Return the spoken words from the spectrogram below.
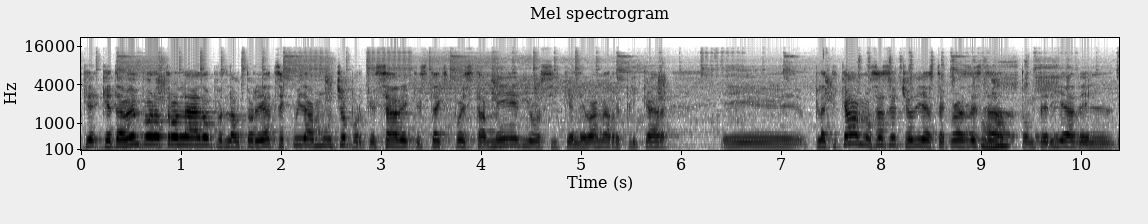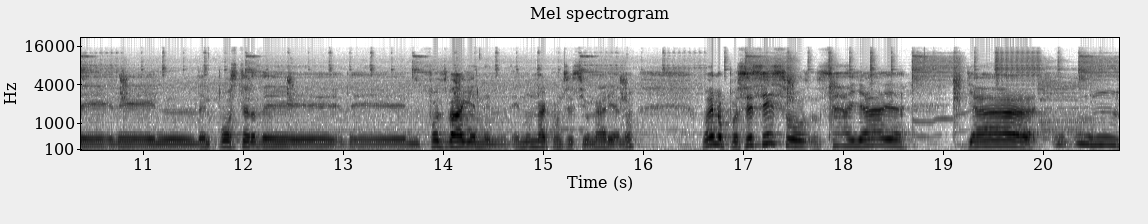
Que, que, también por otro lado, pues la autoridad se cuida mucho porque sabe que está expuesta a medios y que le van a replicar. Eh, platicábamos hace ocho días, ¿te acuerdas de esta tontería del, del, póster del de, Volkswagen en, en, una concesionaria, ¿no? Bueno, pues es eso, o sea, ya, ya, ya un,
